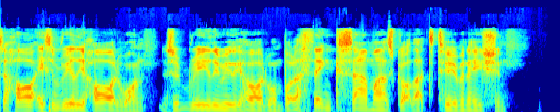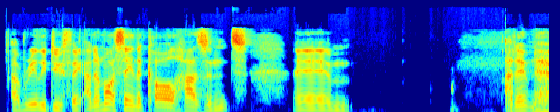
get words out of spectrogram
It's a hard. It's a really hard one. It's a really really hard one. But I think Sam has got that determination. I really do think, and I'm not saying that Carl hasn't. Um, I don't know.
